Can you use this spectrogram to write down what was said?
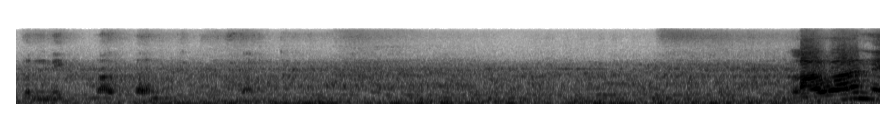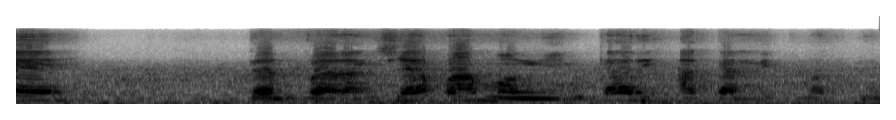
kenikmatan itu lawane dan barang siapa mengingkari akan nikmatku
